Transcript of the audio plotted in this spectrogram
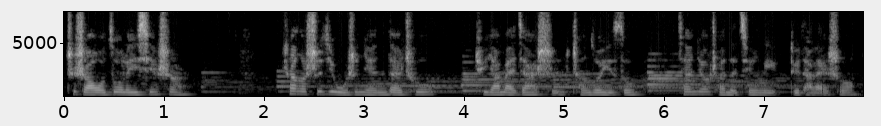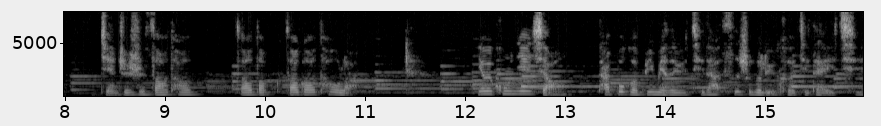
至少我做了一些事儿。上个世纪五十年代初去牙买加时，乘坐一艘香蕉船的经历，对他来说。简直是糟糕，糟糕糟糕透了。因为空间小，他不可避免地与其他四十个旅客挤在一起。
